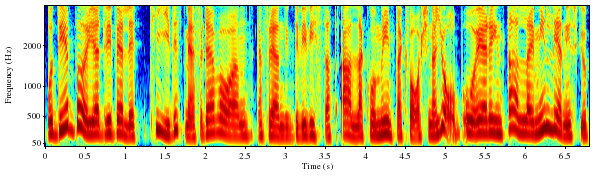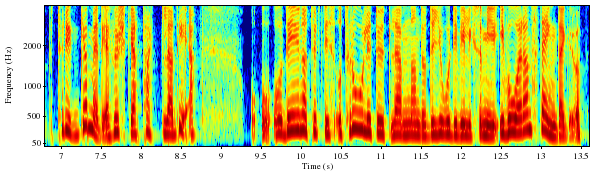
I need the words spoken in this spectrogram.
Och det började vi väldigt tidigt med för det var en, en förändring där vi visste att alla kommer inte ha kvar sina jobb. Och är det inte alla i min ledningsgrupp trygga med det, hur ska jag tackla det? Och, och det är ju naturligtvis otroligt utlämnande och det gjorde vi liksom i, i våran stängda grupp.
